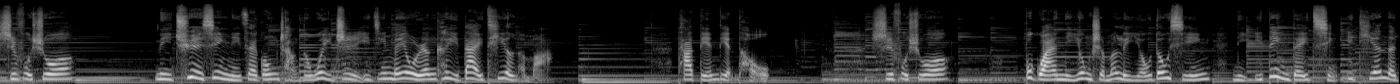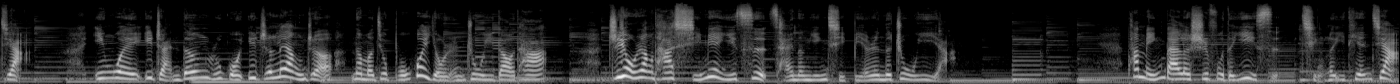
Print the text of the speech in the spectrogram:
师傅说。你确信你在工厂的位置已经没有人可以代替了吗？他点点头。师傅说：“不管你用什么理由都行，你一定得请一天的假，因为一盏灯如果一直亮着，那么就不会有人注意到它。只有让它熄灭一次，才能引起别人的注意呀。”他明白了师傅的意思，请了一天假。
